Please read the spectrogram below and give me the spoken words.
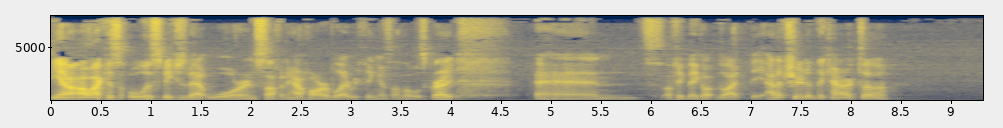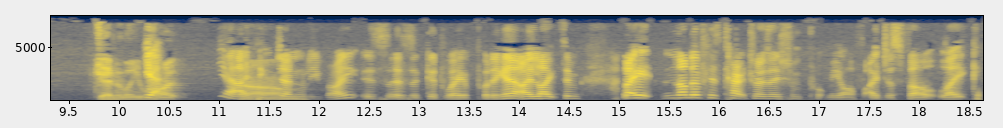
you know, I like his all his speeches about war and stuff and how horrible everything is. I thought was great, and I think they got like the attitude of the character generally Yeah. right. Yeah, I Um, think generally right is is a good way of putting it. I liked him. Like none of his characterization put me off. I just felt like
